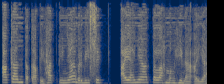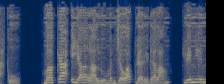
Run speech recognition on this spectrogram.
Akan tetapi hatinya berbisik, ayahnya telah menghina ayahku. Maka ia lalu menjawab dari dalam, Lin Lin,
